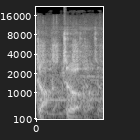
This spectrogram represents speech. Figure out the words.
Doctor.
